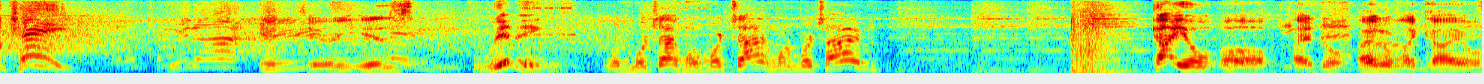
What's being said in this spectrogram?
Okay! Is... Terry is winning. One more time, one more time, one more time. Kyle, oh, I don't, I don't like Kyle.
